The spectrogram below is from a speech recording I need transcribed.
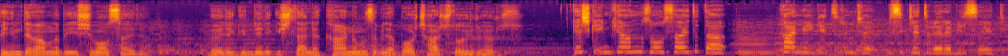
Benim devamlı bir işim olsaydı böyle gündelik işlerle karnımızı bile borç harç doyuruyoruz. Keşke imkanımız olsaydı da karneyi getirince bisikleti verebilseydik.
